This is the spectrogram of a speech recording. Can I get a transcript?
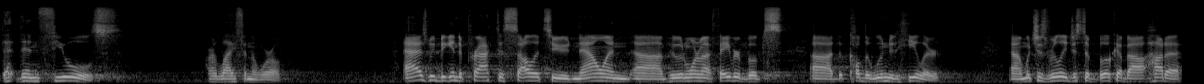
that then fuels our life in the world. As we begin to practice solitude, Nouwen, uh, who in one of my favorite books uh, called The Wounded Healer, um, which is really just a book about how to,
